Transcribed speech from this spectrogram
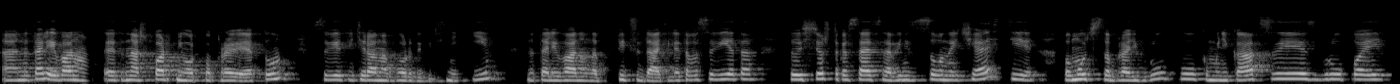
Наталья Ивановна – это наш партнер по проекту Совет ветеранов города Березники. Наталья Ивановна – председатель этого совета. То есть все, что касается организационной части, помочь собрать группу, коммуникации с группой,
